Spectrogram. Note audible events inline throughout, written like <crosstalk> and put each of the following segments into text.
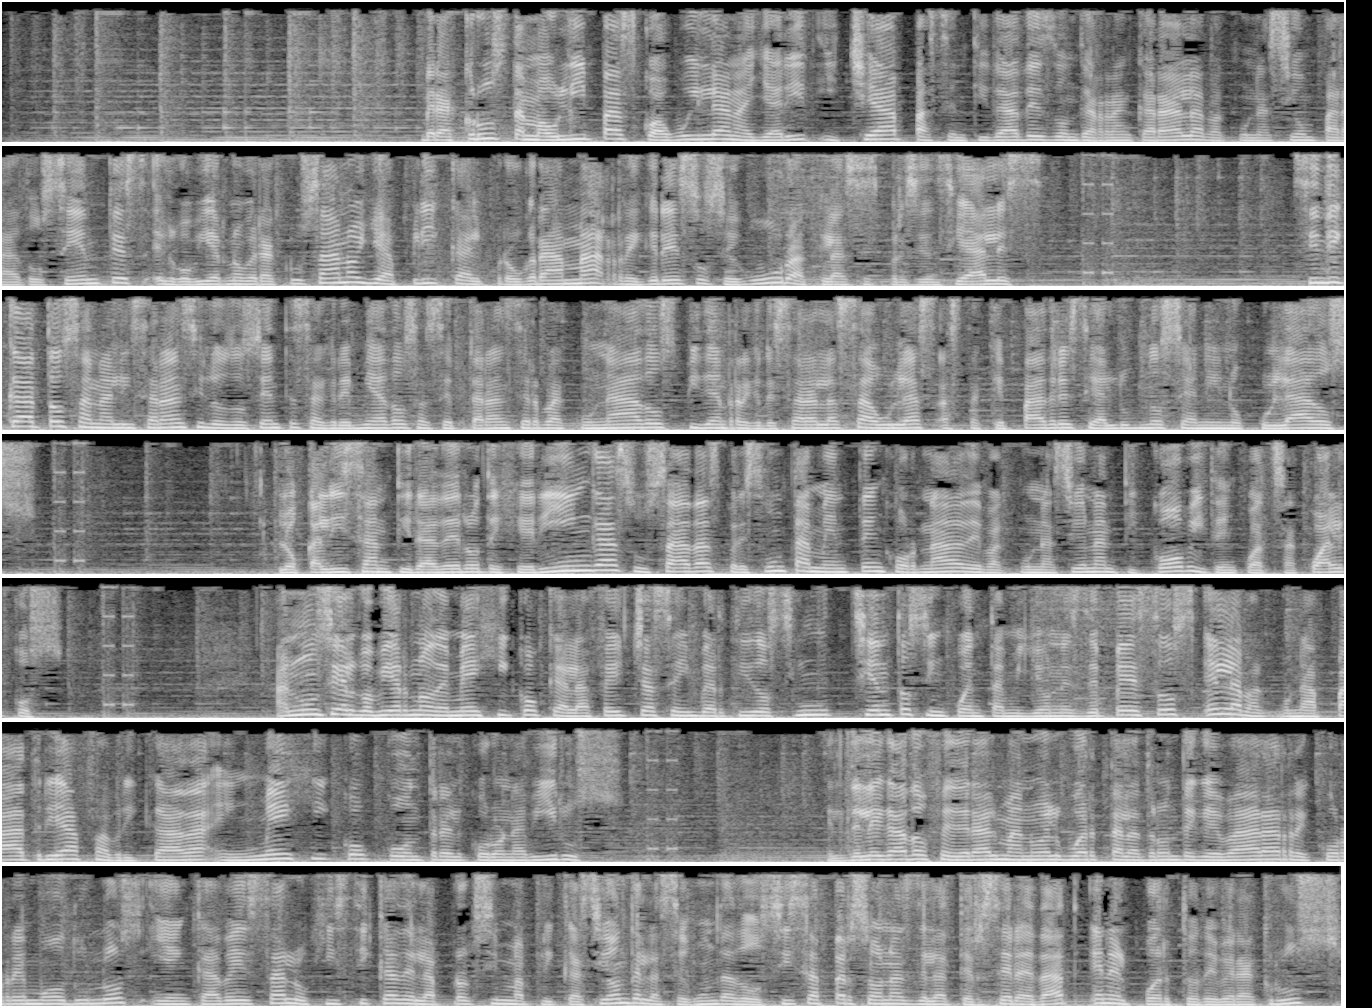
Veracruz, Tamaulipas, Coahuila, Nayarit y Chiapas, entidades donde arrancará la vacunación para docentes. El gobierno veracruzano ya aplica el programa Regreso Seguro a clases presenciales. Sindicatos analizarán si los docentes agremiados aceptarán ser vacunados, piden regresar a las aulas hasta que padres y alumnos sean inoculados. Localizan tiradero de jeringas usadas presuntamente en jornada de vacunación anti-COVID en Coatzacoalcos. Anuncia el gobierno de México que a la fecha se ha invertido 150 millones de pesos en la vacuna patria fabricada en México contra el coronavirus. El delegado federal Manuel Huerta Ladrón de Guevara recorre módulos y encabeza logística de la próxima aplicación de la segunda dosis a personas de la tercera edad en el puerto de Veracruz.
